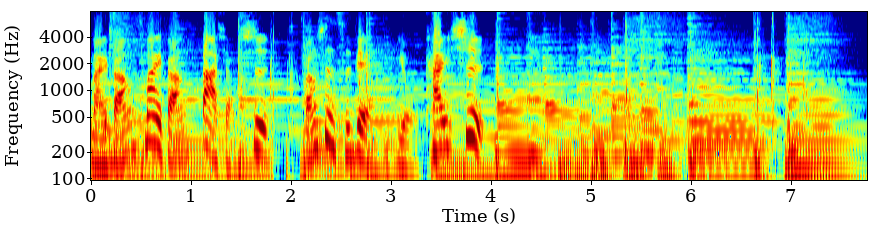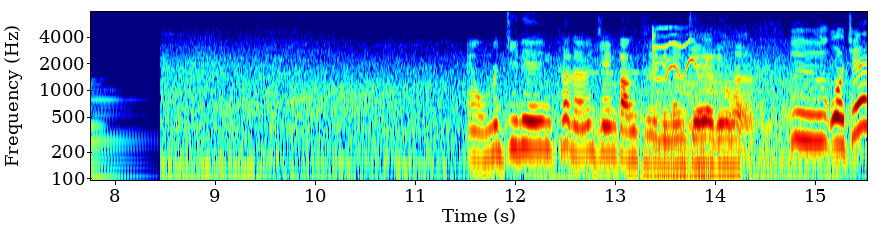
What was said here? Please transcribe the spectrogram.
买房卖房大小事，房事词典有开市。哎，我们今天看的那间房子，你们觉得如何？嗯，我觉得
